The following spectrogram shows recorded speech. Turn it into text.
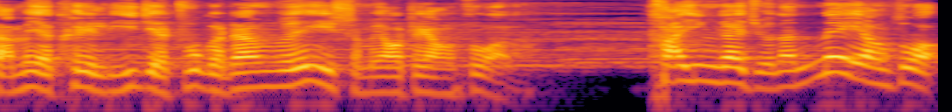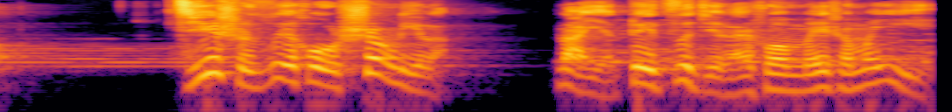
咱们也可以理解诸葛瞻为什么要这样做了。他应该觉得那样做，即使最后胜利了，那也对自己来说没什么意义。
